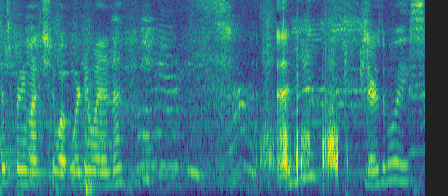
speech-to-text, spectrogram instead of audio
that's pretty much what we're doing. And there's the boys.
